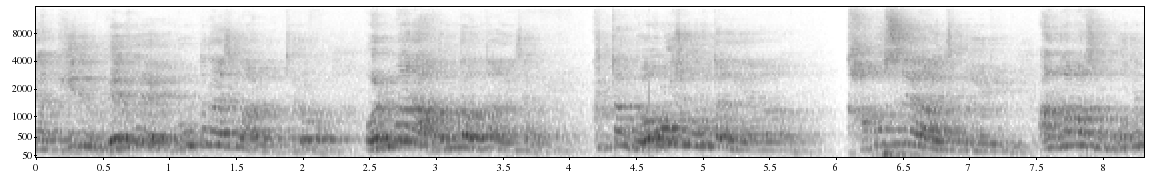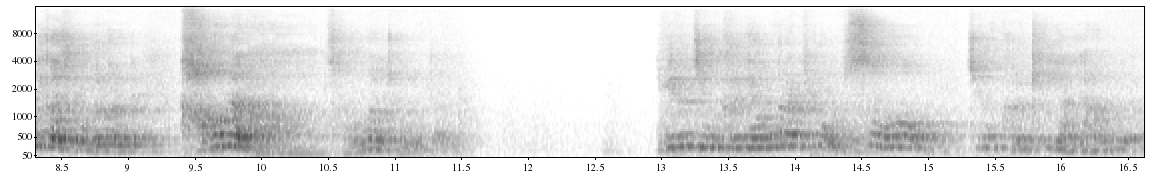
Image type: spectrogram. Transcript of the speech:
야 너희들 왜 그래? 흥분하지 말고 들어봐. 얼마나 아름다운 땅이잖아. 그 땅 너무 좋은 땅이야. 가봤어야 알지 너희들이. 안 가봐서 모르니까 지금 그러는데 가보면 알아. 정말 좋은 땅이야. 너희들 지금 그렇게 흥분할 필요 없어. 지금 그렇게 이야기하는 거예요.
